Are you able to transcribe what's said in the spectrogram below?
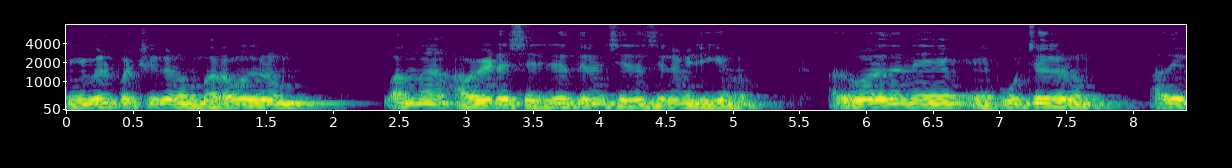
മീവൽ പക്ഷികളും പറവുകളും വന്ന് അവയുടെ ശരീരത്തിലും ശിരസിലും ഇരിക്കുന്നു. അതുപോലെ തന്നെ പൂച്ചകളും അതിൽ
